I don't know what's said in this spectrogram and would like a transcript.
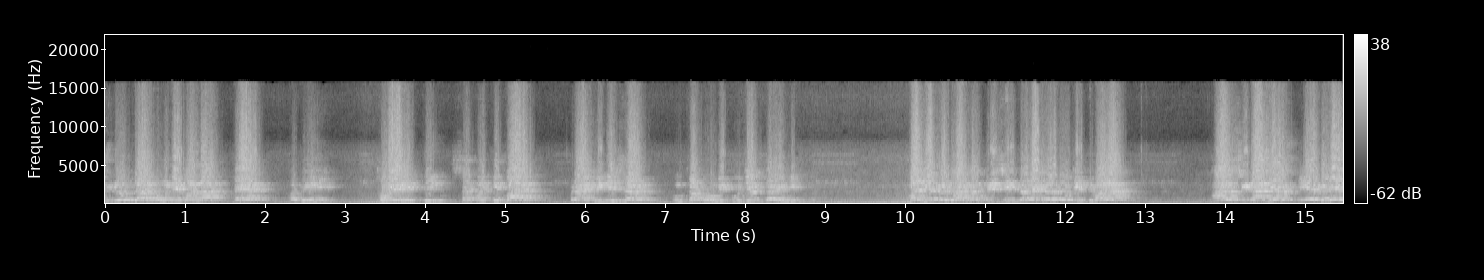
जीर्णोद्धार होने वाला है, अभी थोड़े ही दिन समय के बाद प्राइम मिनिस्टर उनका भूमि पूजन करेंगे। माननीय प्रधानमंत्री श्री नरेंद्र मोदी द्वारा आज शिलान्यास किए गए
